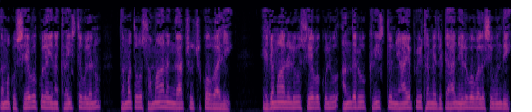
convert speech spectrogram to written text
తమకు సేవకులైన క్రైస్తవులను తమతో సమానంగా చూచుకోవాలి. యజమానులు సేవకులు అందరూ క్రీస్తు న్యాయపీఠం ఎదుట నిలువవలసి ఉంది.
